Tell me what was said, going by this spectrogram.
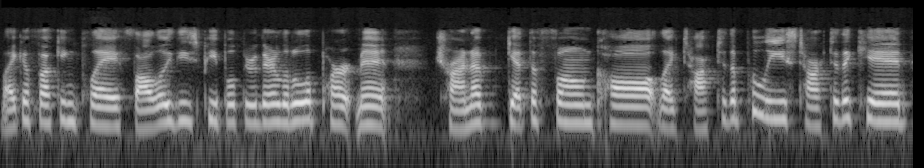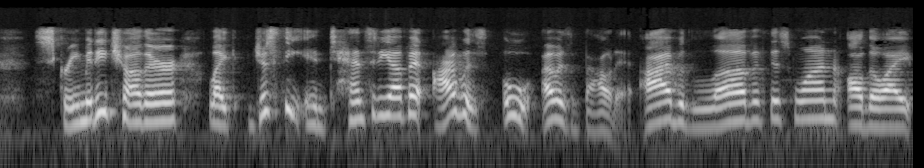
like a fucking play, follow these people through their little apartment, trying to get the phone call, like talk to the police, talk to the kid, scream at each other, like just the intensity of it. I was oh, I was about it. I would love if this one, although I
